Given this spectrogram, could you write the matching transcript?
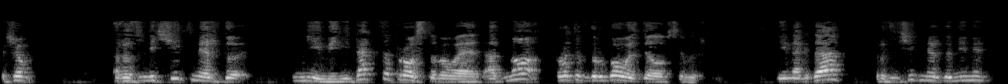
Причем различить между ними не так-то просто бывает. Одно против другого сделал Всевышний. Иногда различить между ними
